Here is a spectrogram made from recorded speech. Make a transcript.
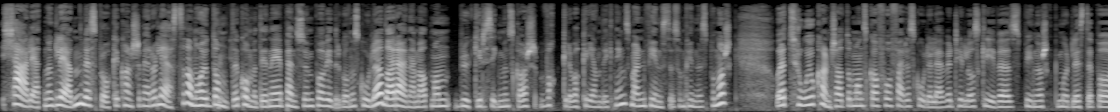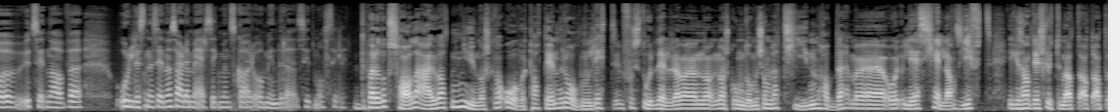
kjærligheten og gleden ved språket kanskje mer å lese. Da. Nå har jo Dante kommet inn i pensum på videregående skole. Da regner jeg med at man bruker Sigmund Skars vakre vakre gjendiktning, som er den fineste som finnes på norsk. Og jeg tror jo kanskje at om man skal få færre skoleelever til å skrive spynorsk mordliste på utsiden av uh, ordlistene sine, så er det mer Sigmund Skar og mindre sidemålsstiler. Det paradoksale er jo at nynorsken har overtatt den rollen litt for store deler av norske ungdommer som latinen hadde. med å lese Kiellands gift. ikke sant? Det slutter, med at, at, at,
